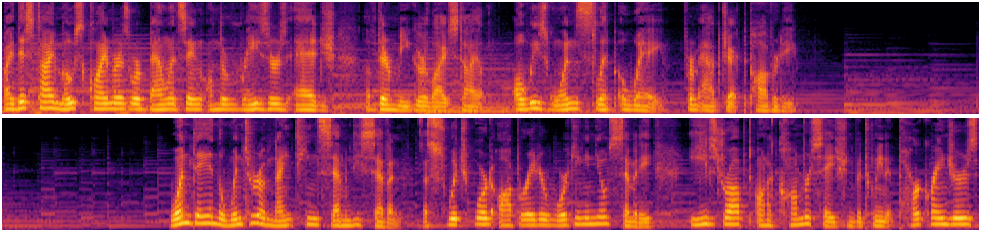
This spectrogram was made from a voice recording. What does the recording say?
By this time, most climbers were balancing on the razor's edge of their meager lifestyle, always one slip away from abject poverty. One day in the winter of 1977, a switchboard operator working in Yosemite eavesdropped on a conversation between park rangers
